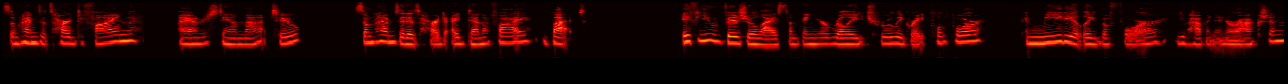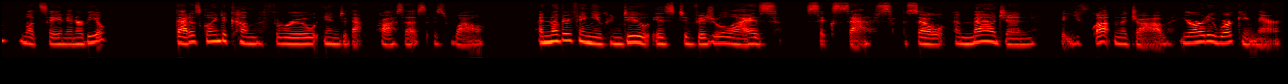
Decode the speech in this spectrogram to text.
Sometimes it's hard to find. I understand that too. Sometimes it is hard to identify, but if you visualize something you're really truly grateful for immediately before you have an interaction, let's say an interview, that is going to come through into that process as well. Another thing you can do is to visualize success. So imagine that you've gotten the job, you're already working there.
